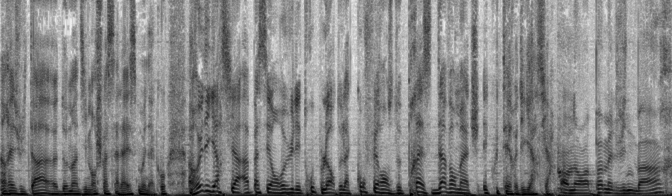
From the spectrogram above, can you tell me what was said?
un résultat euh, demain dimanche face à l'AS Monaco. Rudy Garcia a passé en revue les troupes lors de la conférence de presse d'avant-match. Écoutez Rudy Garcia. On n'aura pas Melvin Barr,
